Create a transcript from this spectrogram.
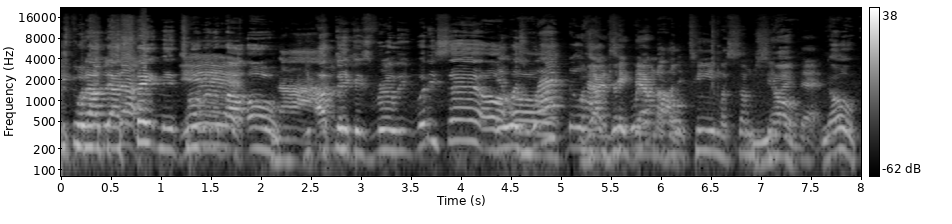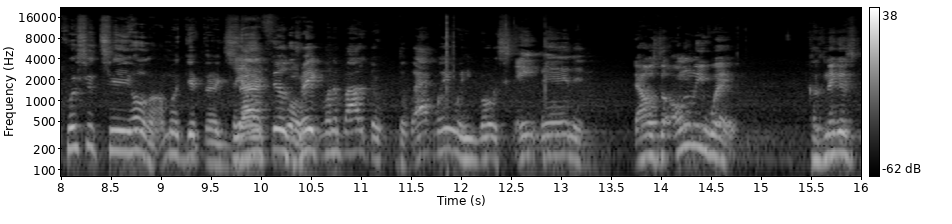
just He put out that shot. statement talking Yeah. about, oh, Nah, I think it's really what he said. Oh, it was uh, whack though. You How Drake take down the whole it. team or some shit no, like that. no, Pusha T. Hold on, I'm gonna get the exact. So y'all didn't feel quote. Drake went about it the, the whack way when he wrote a statement and That was the only way. Cause niggas,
